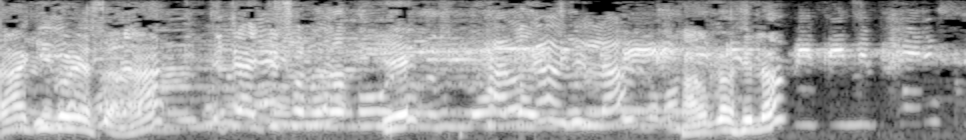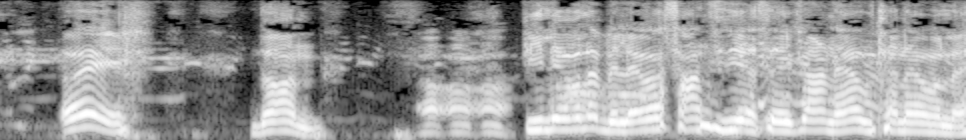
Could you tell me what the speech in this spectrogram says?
হা কি কৰি আছা হা? ভালকৈ উঠিল? ঐ ডন। পিলে বোলে বেলেগক চান্স দি আছে সেইকাৰণে উঠা নাই বোলে।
